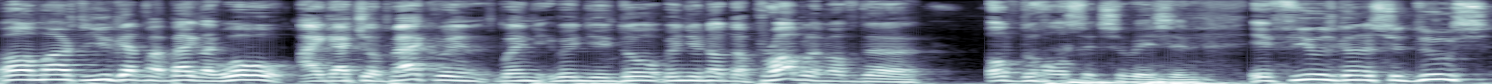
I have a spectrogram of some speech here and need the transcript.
oh Maarten, you got my back. Like whoa, whoa, I got your back when when when you don't when you're not the problem of the of the whole situation. If you's gonna seduce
